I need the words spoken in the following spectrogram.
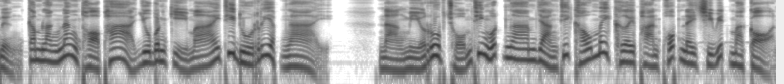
หนึ่งกำลังนั่งทอผ้าอยู่บนกี่ไม้ที่ดูเรียบง่าย นางมีรูปโฉมที่งดงามอย่างที่เขาไม่เคยผ่านพบในชีวิตมาก่อน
